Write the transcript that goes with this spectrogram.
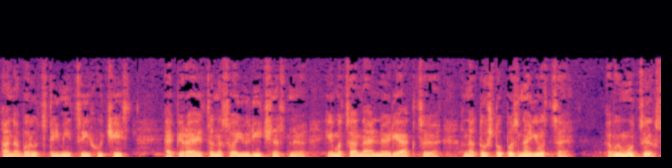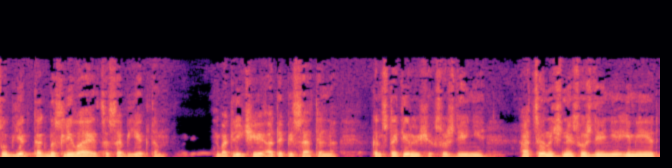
а наоборот стремится их учесть, опирается на свою личностную, эмоциональную реакцию на то, что познается – в эмоциях субъект как бы сливается с объектом. В отличие от описательно констатирующих суждений, Оценочные суждения имеют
